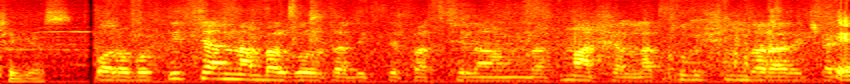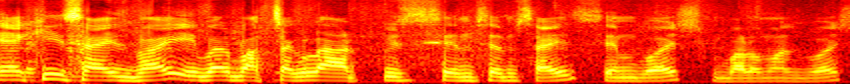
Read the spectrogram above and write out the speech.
ঠিক আছে। পরবর্তী চার নাম্বার গরুটা দেখতে পাচ্ছিলাম আমরা। মাশাল্লাহ খুবই সুন্দর আরেকটা একই সাইজ ভাই এবার বাচ্চাগুলো আট piece same same size same বয়স বারো মাস বয়স।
